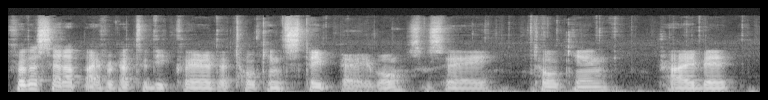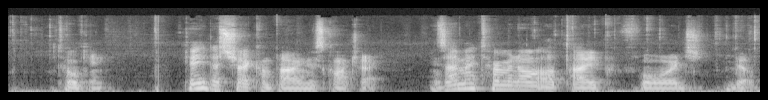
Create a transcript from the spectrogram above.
For the setup, I forgot to declare the token state variable. So say token private token. Okay, let's try compiling this contract. Inside my terminal, I'll type forge build.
